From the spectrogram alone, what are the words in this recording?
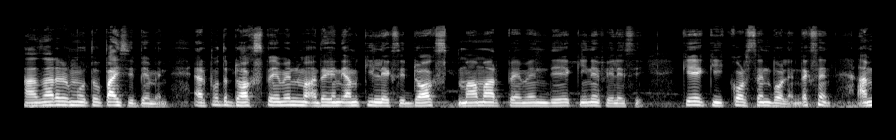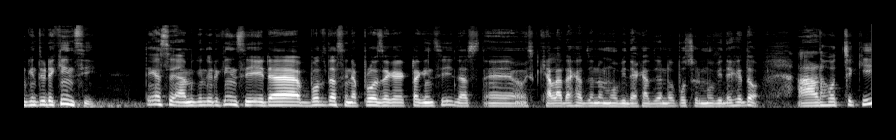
হাজারের মতো পাইছি পেমেন্ট এরপর তো ডক্স পেমেন্ট দেখেন আমি কী লিখছি? ডক্স মামার পেমেন্ট দিয়ে কিনে ফেলেছি। কে কী করছেন বলেন, দেখছেন? আমি কিন্তু এটা কিনছি। ঠিক আছে, আমি কিন্তু এটা কিনছি, এটা বলতেছি না প্রজেক্ট একটা কিনছি জাস্ট খেলা দেখার জন্য মুভি দেখার জন্য, প্রচুর মুভি দেখে তো। আর হচ্ছে কি,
